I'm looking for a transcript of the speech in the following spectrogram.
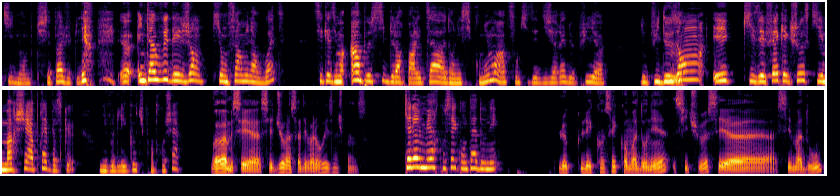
qui, non, tu sais pas, je vais te dire, euh, interviewer des gens qui ont fermé leur boîte, c'est quasiment impossible de leur parler de ça dans les six premiers mois. Hein. Faut qu'ils aient digéré depuis depuis deux hmm. ans et qu'ils aient fait quelque chose qui ait marché après parce que au niveau de l'ego, tu prends trop cher. Ouais, ouais mais c'est, euh, c'est dur, hein, ça dévalorise, hein, je pense. Quel est le meilleur conseil qu'on t'a donné? Le, Les conseils qu'on m'a donnés, si tu veux, c'est, euh, c'est Madou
